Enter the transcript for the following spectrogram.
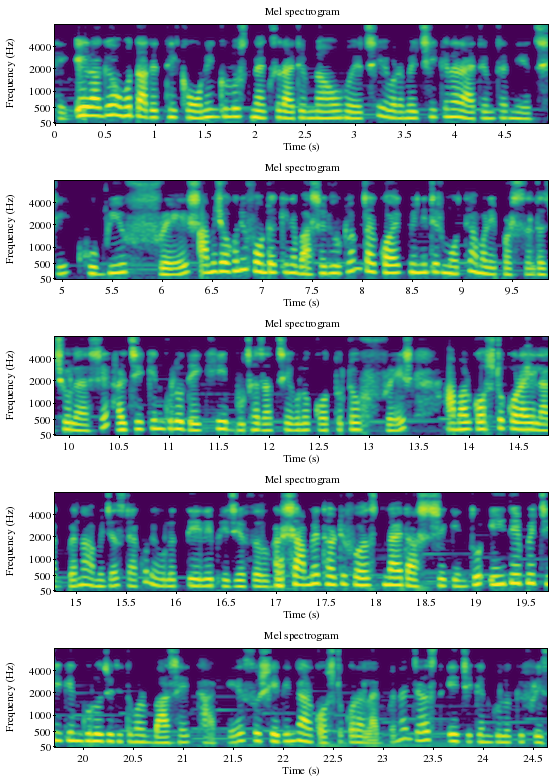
থেকে। এর আগেও আমার তাদের থেকে অনেকগুলো স্ন্যাক্স এর আইটেম নেওয়া হয়েছে, এবার আমি চিকেনের আইটেমটা নিয়েছি। খুবই ফ্রেশ আমি যখনই ফোনটা কিনে বাসায় ঢুকলাম, তার কয়েক মিনিটের মধ্যে আমার এই পার্সেলটা চলে আসে। আর চিকেনগুলো দেখে বোঝা যাচ্ছে এগুলো কতটা ফ্রেশ আমার কষ্ট করাই লাগবে না, আমি জাস্ট এখন এগুলো তেলে ভেজে ফেলব। আর সামনে থার্টি ফার্স্ট নাইট আসছে কিন্তু, এই টাইপের চিকেনগুলো যদি তোমার বাসায় থাকে সো সেদিন আর কষ্ট করা লাগবে না জাস্ট এই চিকেন গুলোকে ফ্রিজ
